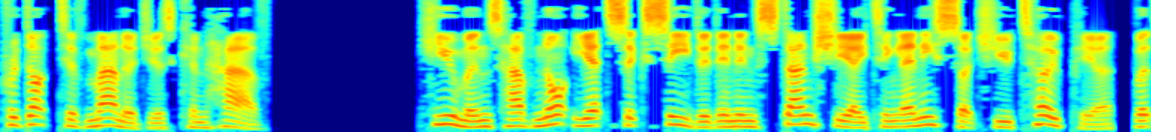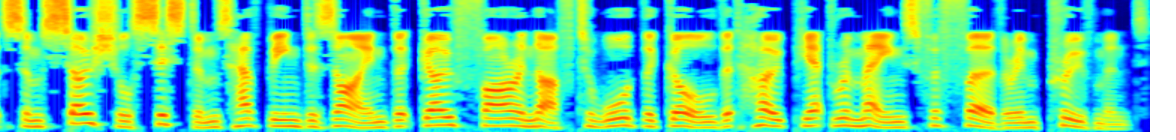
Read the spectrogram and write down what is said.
productive managers can have. Humans have not yet succeeded in instantiating any such utopia, but some social systems have been designed that go far enough toward the goal that hope yet remains for further improvement.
